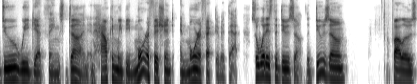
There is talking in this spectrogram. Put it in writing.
do we get things done? And how can we be more efficient and more effective at that? So, what is the do zone? The do zone follows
